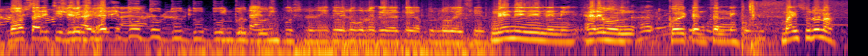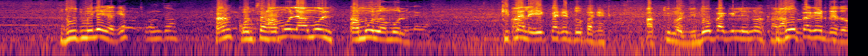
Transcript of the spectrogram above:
बहुत सारी चीज़ें खाई। अरे दूध दूध दूध दूध दूध दूध। टाइमिंग पूछ लो नहीं तो ये लोगों लगेगा कि अब तुम लोग ऐसे नहीं नहीं नहीं नहीं नहीं। अरे वो कोई टेंशन नहीं। भाई सुनो ना। दूध मिलेगा क्या? कौन सा? हाँ कौन सा अमूल अमूल। अमूल अमूल। कितना ले एक पैकेट दो पैकेट आपकी मर्ज़ी दो पैकेट ले लो दो पैकेट दे दो।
